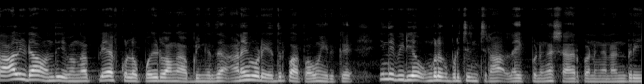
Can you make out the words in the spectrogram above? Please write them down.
சாலிடாக வந்து இவங்க பிளே ஆஃப்குள்ளே போயிடுவாங்க அப்படிங்கிறது அனைவருடைய எதிர்பார்ப்பாகவும் இருக்குது இந்த வீடியோ உங்களுக்கு பிடிச்சிருந்துச்சுன்னா லைக் பண்ணுங்கள் ஷேர் பண்ணுங்கள் நன்றி.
